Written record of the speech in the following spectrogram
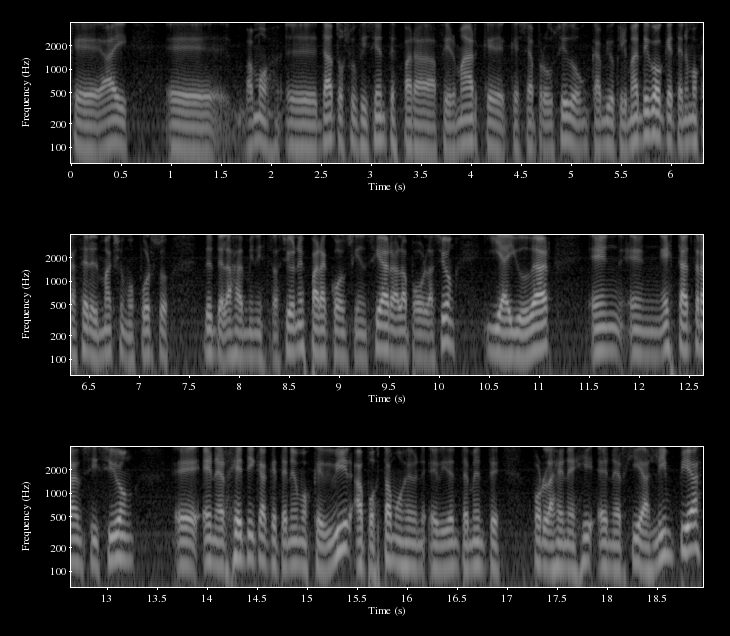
que hay vamos, datos suficientes para afirmar que, se ha producido un cambio climático, que tenemos que hacer el máximo esfuerzo desde las administraciones para concienciar a la población y ayudar en, en esta transición eh, energética que tenemos que vivir. Apostamos evidentemente por las energías limpias,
